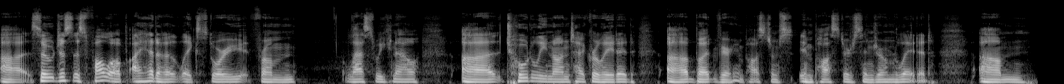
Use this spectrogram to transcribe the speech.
Uh, so just as follow up, I had a like story from last week now, uh, totally non tech related, uh, but very imposter imposter syndrome related. Um,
